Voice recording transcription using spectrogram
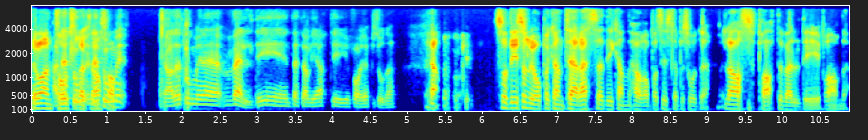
Det var en Ja, det, total tok, ja, det tok vi det veldig detaljert i forrige episode. Ok. Så de som lurer på hva en TRS er, de kan høre på siste episode. Lars prater veldig bra om det.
